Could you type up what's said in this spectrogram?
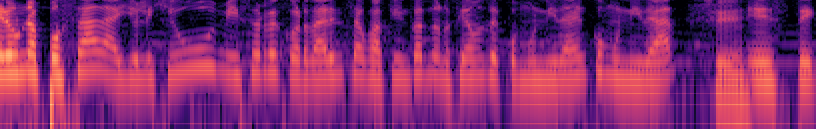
era una posada. Y yo le dije, uy, me hizo recordar en San Joaquín cuando nos íbamos de comunidad en comunidad, Sí. este,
